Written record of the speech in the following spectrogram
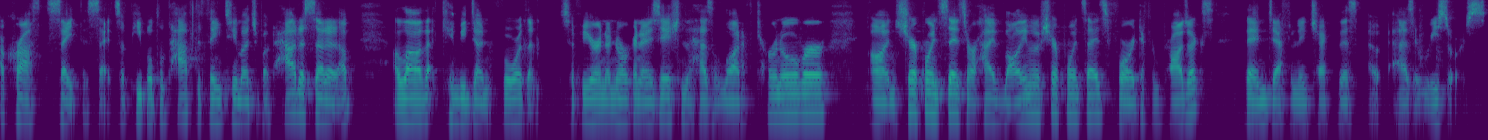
across site to site. So people don't have to think too much about how to set it up. A lot of that can be done for them. So if you're in an organization that has a lot of turnover on SharePoint sites or high volume of SharePoint sites for different projects, then definitely check this out as a resource.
